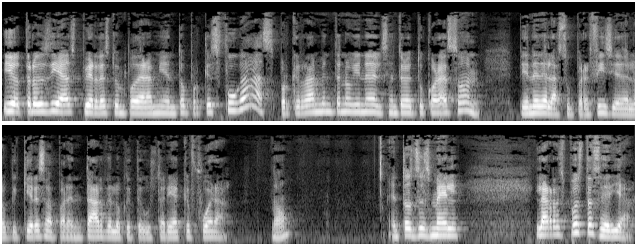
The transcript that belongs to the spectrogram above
Y otros días pierdes tu empoderamiento porque es fugaz, porque realmente no viene del centro de tu corazón, viene de la superficie, de lo que quieres aparentar, de lo que te gustaría que fuera, ¿no? Entonces, Mel, la respuesta sería,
